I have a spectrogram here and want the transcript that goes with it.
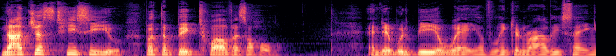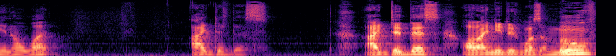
Not just TCU, but the Big 12 as a whole. And it would be a way of Lincoln Riley saying, you know what? I did this. I did this. All I needed was a move,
